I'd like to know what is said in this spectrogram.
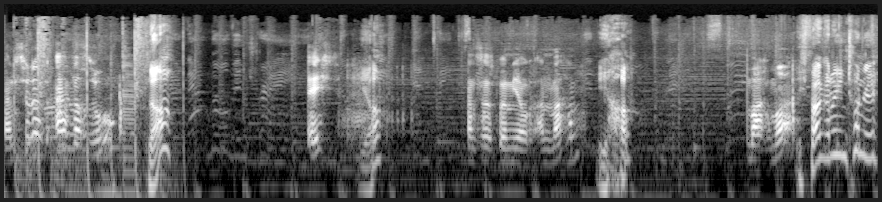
Kannst du das einfach so? Klar. Echt? Ja. Kannst du das bei mir auch anmachen? Ja. Mach mal. Ich fahre gerade durch den Tunnel.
